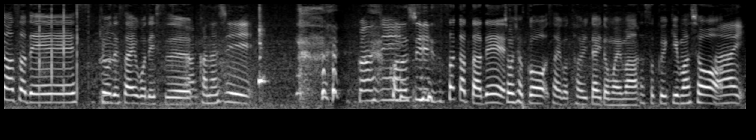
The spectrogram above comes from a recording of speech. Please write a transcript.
の朝です。今日で最後です、あ 悲しい。悲しい。楽しい。酒田で朝食を最後取りたいと思います。早速行きましょう。はい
